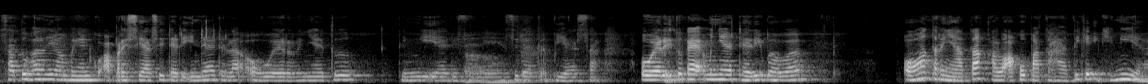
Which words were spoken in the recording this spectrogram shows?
satu hal yang pengen ku apresiasi dari Indah adalah aware-nya itu tinggi ya di sini sudah terbiasa. Aware itu kayak menyadari bahwa oh ternyata kalau aku patah hati kayak gini ya.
